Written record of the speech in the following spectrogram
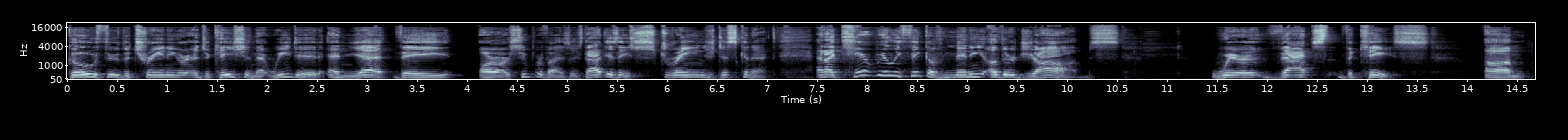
go through the training or education that we did, and yet they are our supervisors. That is a strange disconnect. And I can't really think of many other jobs where that's the case. Um,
